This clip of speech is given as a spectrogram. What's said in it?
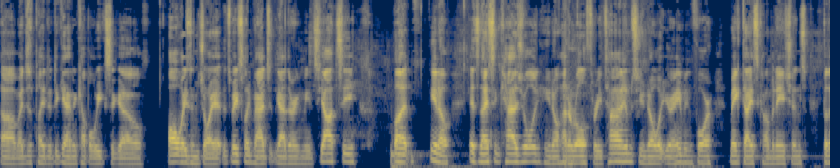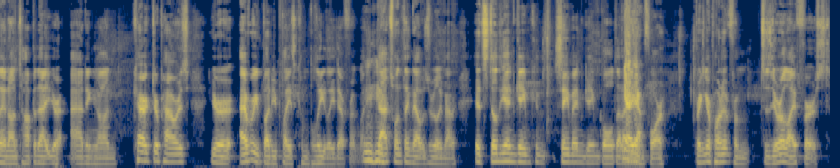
Um, I just played it again a couple weeks ago. Always enjoy it. It's basically Magic Gathering meets Yahtzee, but you know it's nice and casual. You know how to roll three times. You know what you're aiming for. Make dice combinations, but then on top of that, you're adding on character powers. Your everybody plays completely differently. That's one thing that was really matter. It's still the end game, con- same end game goal that I Yeah, aim for. Bring your opponent from to zero life first.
